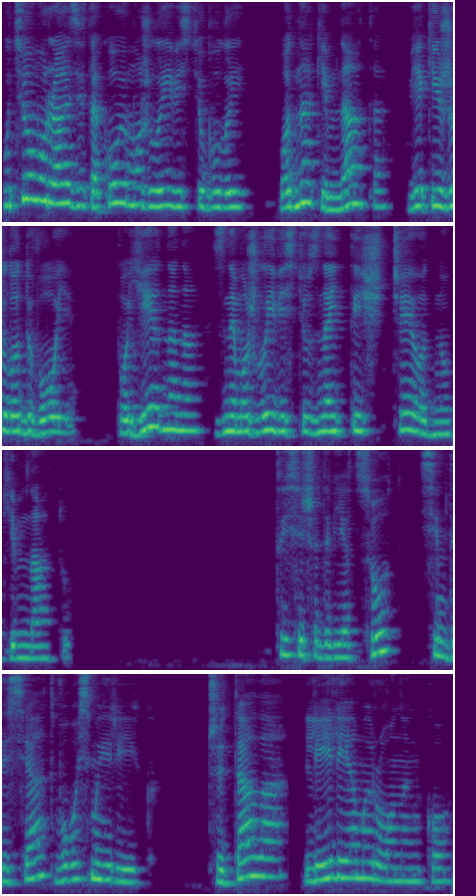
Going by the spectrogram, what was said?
У цьому разі такою можливістю були одна кімната, в якій жило двоє, поєднана з неможливістю знайти ще одну кімнату. 1978 рік читала Лілія Мироненко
